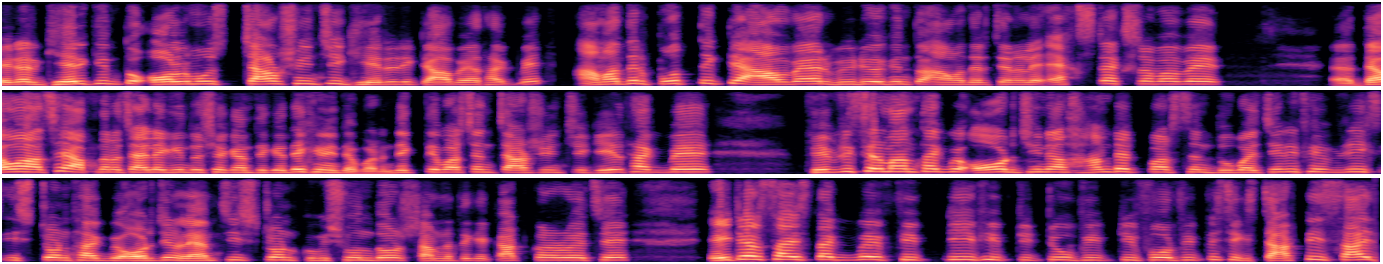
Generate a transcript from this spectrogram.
এটার ঘের কিন্তু অলমোস্ট চারশো ইঞ্চি ঘেরের একটি আবহাওয়া থাকবে। আমাদের প্রত্যেকটি আবহাওয়ার ভিডিও কিন্তু আমাদের চ্যানেলে এক্সট্রা এক্সট্রা ভাবে দেওয়া আছে। আপনারা চাইলে কিন্তু সেখান থেকে দেখে নিতে পারেন। দেখতে পাচ্ছেন চারশো ইঞ্চি ঘের থাকবে। ফেব্রিক্স এর মান থাকবে original hundred percent Dubai cherry fabrics stone থাকবে অরিজিনাল এমসি স্টোন খুবই সুন্দর, সামনে থেকে কাট করা রয়েছে। এইটার সাইজ থাকবে fifty fifty two fifty four fifty six চারটি সাইজ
